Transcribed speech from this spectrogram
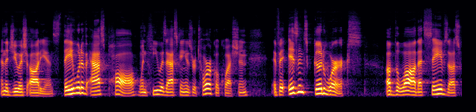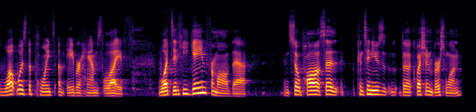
and the Jewish audience. They would have asked Paul, when he was asking his rhetorical question, if it isn't good works of the law that saves us, what was the point of Abraham's life? What did he gain from all of that? And so Paul says, continues the question verse 1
